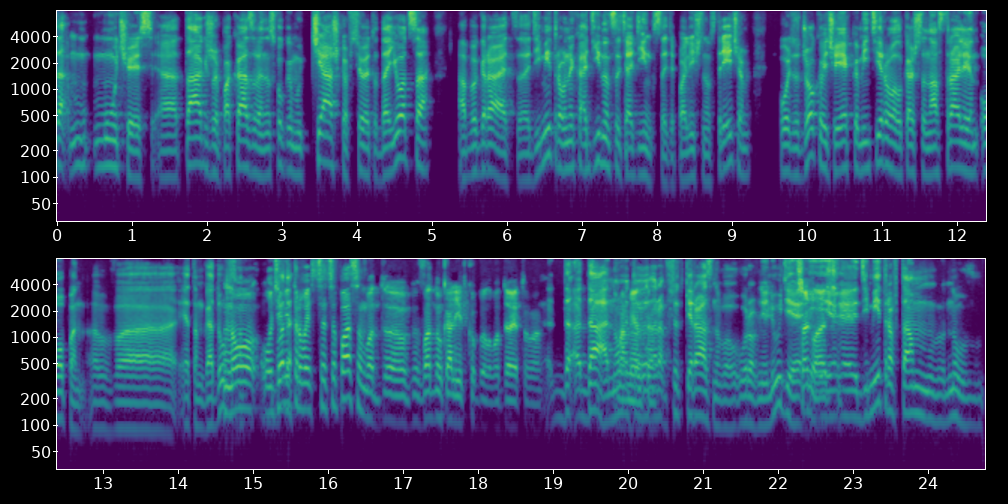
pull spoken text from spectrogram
та, мучаясь, э, также показывая, насколько ему тяжко все это дается, обыграет э, Димитров. У них 11-1, кстати, по личным встречам пользу Джоковича. Я их комментировал, кажется, на Australian Open э, в э, этом году. Но у Димитрова с Цицепасом вот в одну калитку было вот до этого Да, да но момента. это все-таки разного уровня люди. Согласен. И Димитров там, ну,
